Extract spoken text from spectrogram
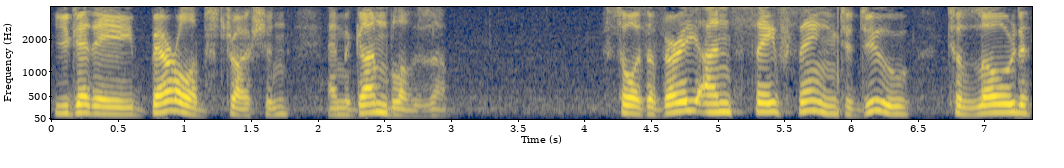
you get a barrel obstruction, and the gun blows up. So it's a very unsafe thing to do to load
